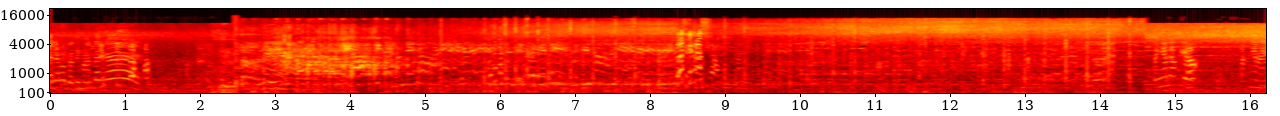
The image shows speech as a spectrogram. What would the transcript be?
ini mau ganti mantan kan? Pengen aku ya. Ngene.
